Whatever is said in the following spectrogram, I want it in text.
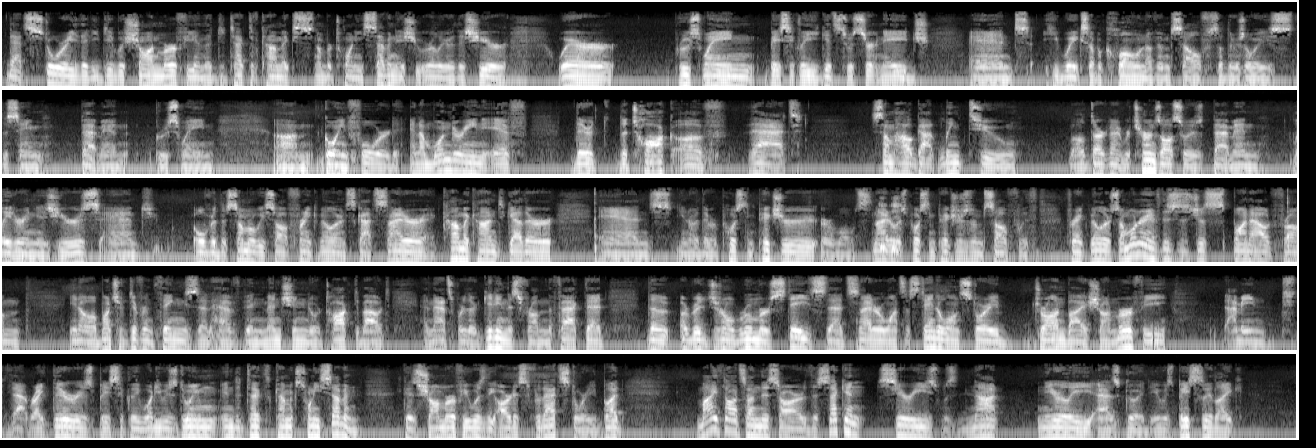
that story that he did with Sean Murphy in the Detective Comics number 27 issue earlier this year, where Bruce Wayne basically gets to a certain age and he wakes up a clone of himself. So there's always the same Batman, Bruce Wayne, um, going forward. And I'm wondering if there, the talk of that somehow got linked to, well, Dark Knight Returns also is Batman later in his years, and over the summer we saw Frank Miller and Scott Snyder at Comic Con together, and you know they were posting pictures, or well, Snyder was posting pictures of himself with Frank Miller. So I'm wondering if this is just spun out from you know a bunch of different things that have been mentioned or talked about, and that's where they're getting this from. The fact that the original rumor states that Snyder wants a standalone story drawn by Sean Murphy. I mean, that right there is basically what he was doing in Detective Comics 27 because Sean Murphy was the artist for that story. But my thoughts on this are the second series was not nearly as good. It was basically like,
